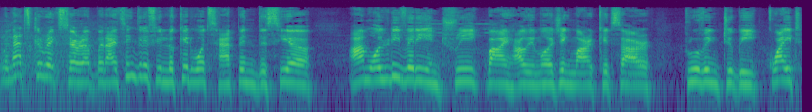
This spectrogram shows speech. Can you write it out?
Well, that's correct, Sarah. But I think that if you look at what's happened this year, I'm already very intrigued by how emerging markets are proving to be quite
